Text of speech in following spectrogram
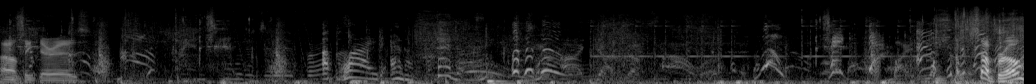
I don't think there is. Applied anesthetic. Whoa! Take that! What's up, bro?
